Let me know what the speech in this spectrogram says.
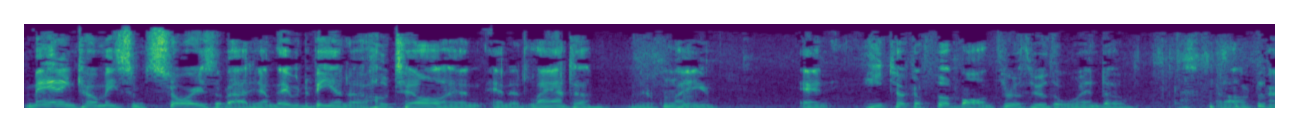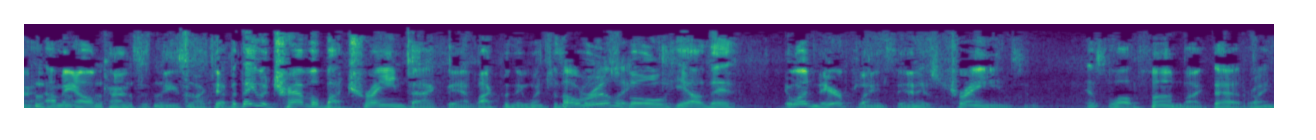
Manning told me some stories about him. They would be in a hotel in, in Atlanta when they're playing, and he took a football and threw it through the window, and all kind, I mean all kinds of things like that. But they would travel by train back then, like when they went to the Oh, Rose really? Bowl. Yeah, they, it wasn't airplanes then; it was trains. And it was a lot of fun like that, right?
